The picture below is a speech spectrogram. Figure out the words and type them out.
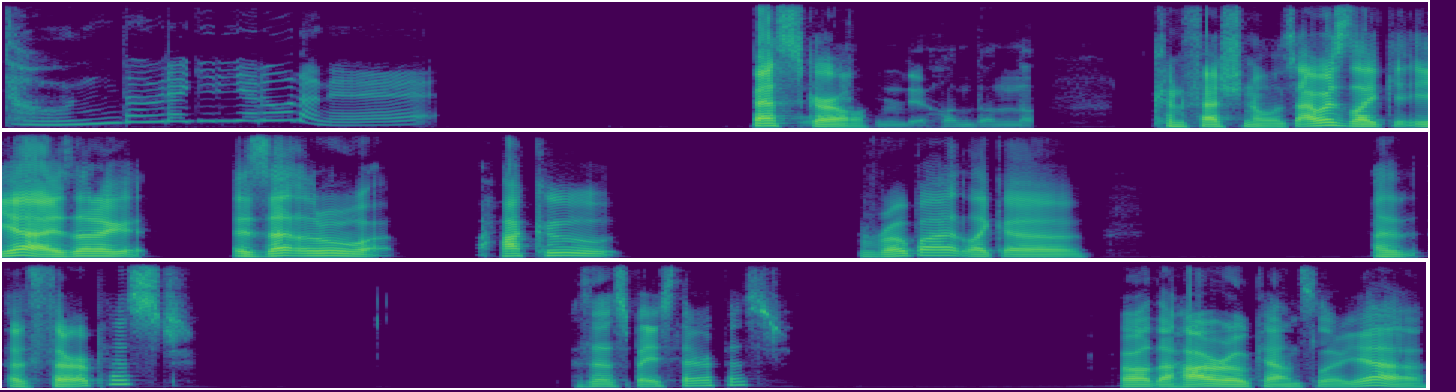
とんだ裏切り野郎だね Best girl. で判断な Confessionals. I was like, yeah, is that a is that little Haku robot like a a, a therapist? Is that a space therapist? Oh, the Haro counselor. Yeah.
